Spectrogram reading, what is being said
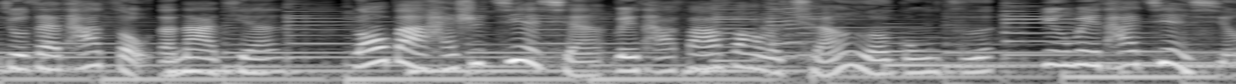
就在他走的那天，老板还是借钱为他发放了全额工资，并为他践行。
